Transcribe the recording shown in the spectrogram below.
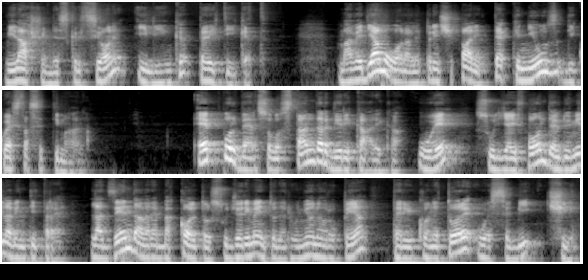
Vi lascio in descrizione i link per i ticket. Ma vediamo ora le principali tech news di questa settimana. Apple verso lo standard di ricarica UE sugli iPhone del 2023. L'azienda avrebbe accolto il suggerimento dell'Unione Europea per il connettore USB-C.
